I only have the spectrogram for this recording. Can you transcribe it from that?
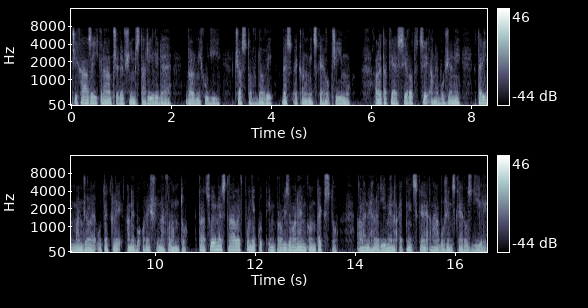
Přicházejí k nám především staří lidé, velmi chudí, často vdovy bez ekonomického příjmu, ale také sirotci anebo ženy, kterým manželé utekli anebo odešli na frontu. Pracujeme stále v poněkud improvizovaném kontextu, ale nehledíme na etnické a náboženské rozdíly.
